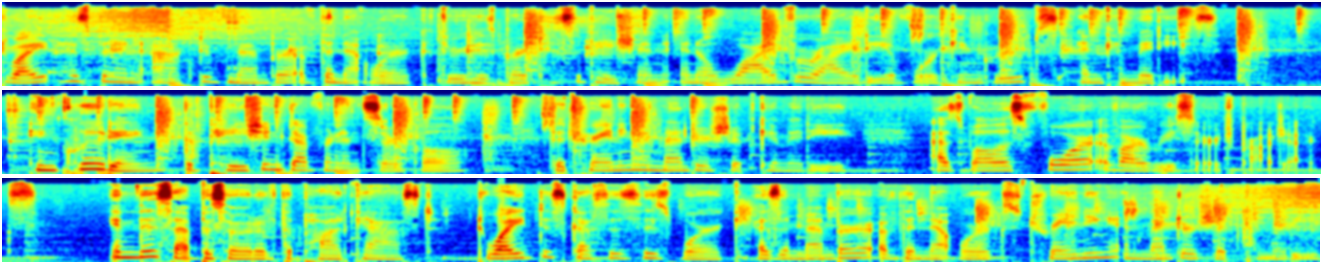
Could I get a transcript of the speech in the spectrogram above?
Dwight has been an active member of the network through his participation in a wide variety of working groups and committees, including the Patient Governance Circle, the Training and Mentorship Committee, as well as four of our research projects. In this episode of the podcast, Dwight discusses his work as a member of the network's Training and Mentorship Committee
